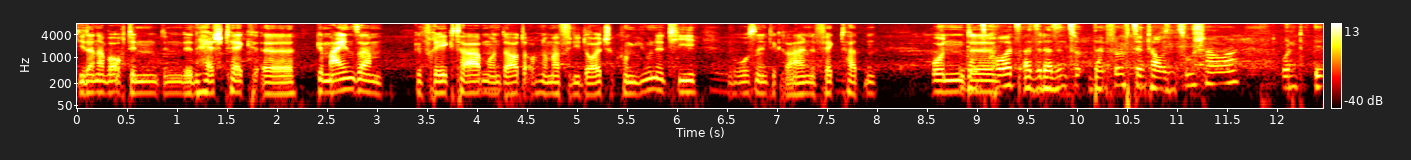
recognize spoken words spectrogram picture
die dann aber auch den, den, den Hashtag äh, gemeinsam geprägt haben und dort auch nochmal für die deutsche Community einen großen integralen Effekt hatten. Und, ganz äh, kurz, also da sind dann 15.000 Zuschauer und im,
